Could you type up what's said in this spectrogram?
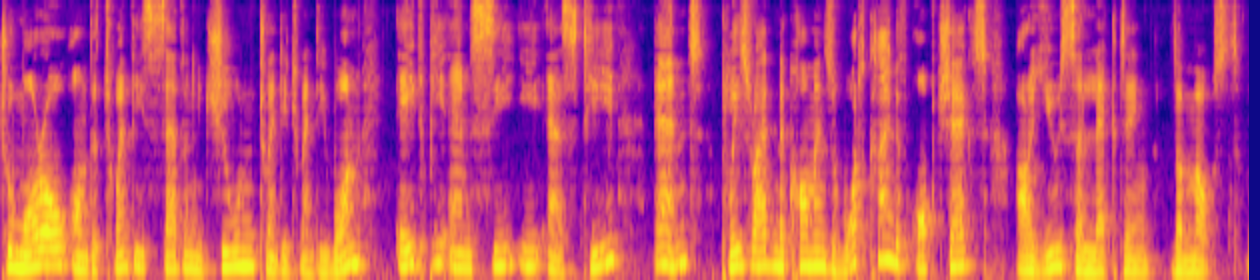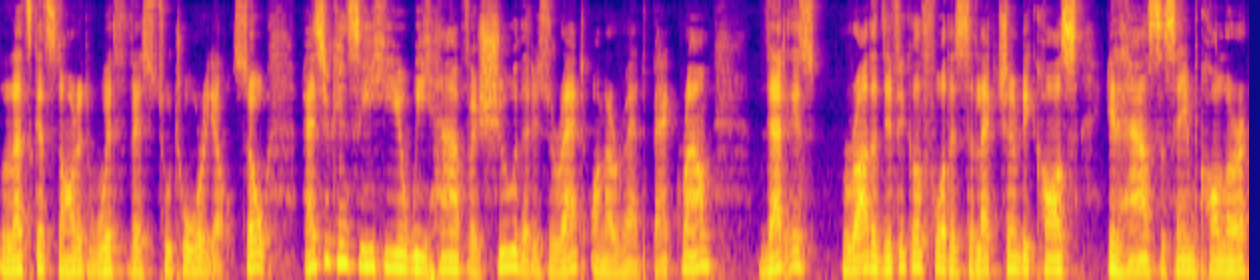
tomorrow on the 27th June 2021, 8 p.m. CEST and please write in the comments what kind of objects are you selecting the most. Let's get started with this tutorial. So as you can see here, we have a shoe that is red on a red background. That is rather difficult for the selection because it has the same color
